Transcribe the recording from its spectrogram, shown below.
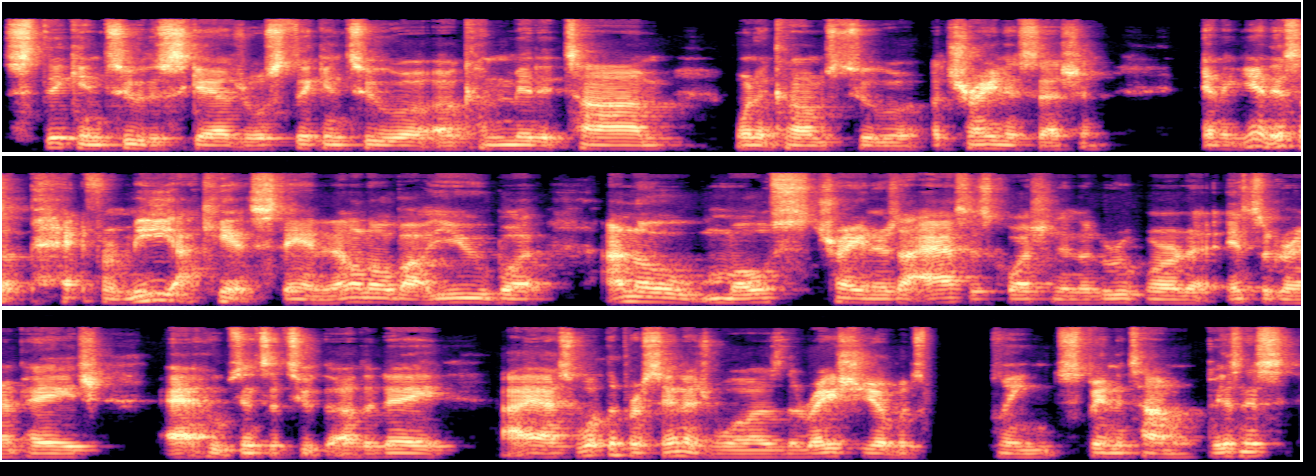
sticking to the schedule, sticking to a, a committed time when it comes to a, a, training session. And again, it's a for me. I can't stand it. I don't know about you, but I know most trainers. I asked this question in the group or on the Instagram page at Hoops Institute the other day. I asked what the percentage was, the ratio between spending time on business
